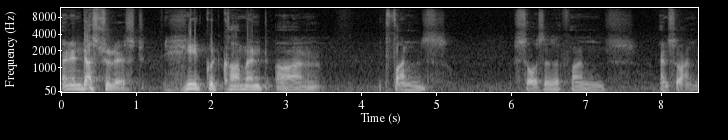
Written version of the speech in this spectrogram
an industrialist, he could comment on funds, sources of funds, and so on.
